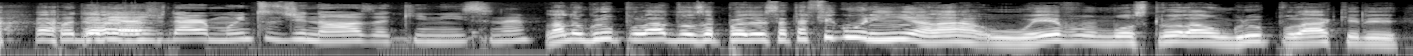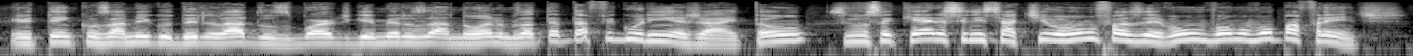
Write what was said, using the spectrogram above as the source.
poderia ajudar muitos de nós aqui nisso, né? Lá no grupo lá dos apoiadores, até figurinha lá. O Evo mostrou lá um grupo lá que ele, ele tem com os amigos dele lá dos board gamers anônimos anônimos, até da figurinha já. Então, se você quer essa iniciativa, vamos fazer, vamos, vamos, vamos para frente.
